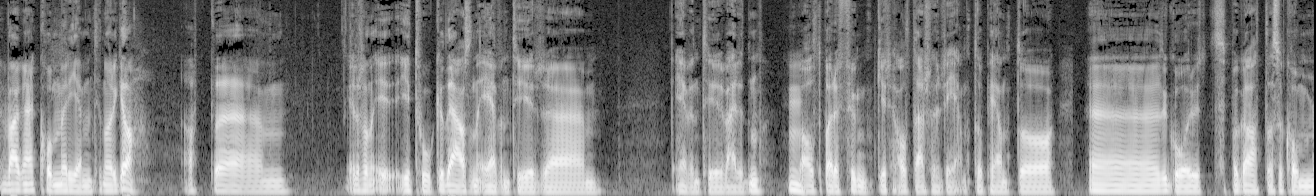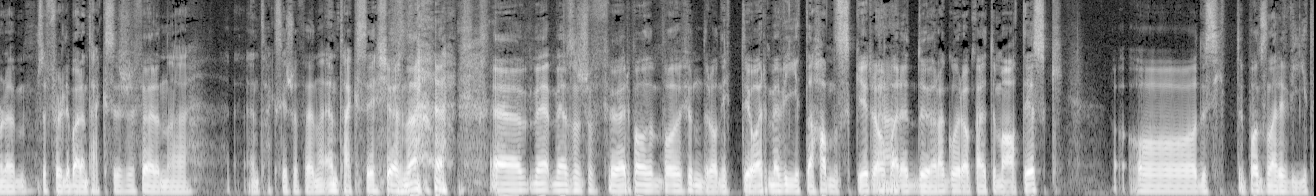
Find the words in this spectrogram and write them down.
hver gang jeg kommer hjem til Norge, da. At um, Eller sånn i, i Tokyo, det er jo sånn eventyr... eventyrverden. Og alt bare funker. Alt er så rent og pent. og uh, Du går ut på gata, så kommer det selvfølgelig bare en taxisjåførende en taxisjåførende, en taxi kjørende eh, med, med en sånn sjåfør på, på 190 år med hvite hansker, og Ja. bare døra går opp automatisk. Og du sitter på en sånn hvit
